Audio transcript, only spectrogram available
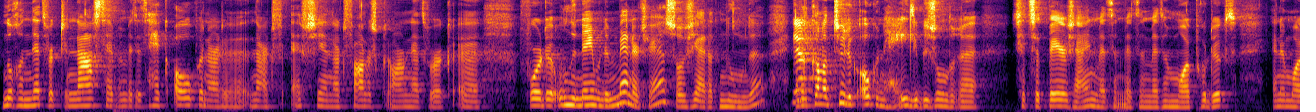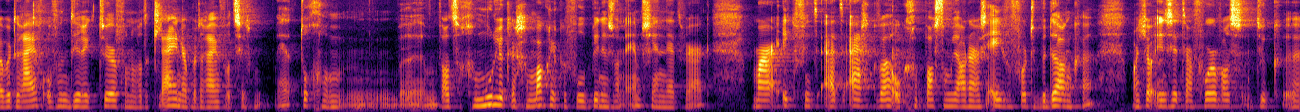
nog een netwerk ernaast hebben met het hek open naar, de, naar het FCN, naar het Founders Car Network. voor de ondernemende manager, hè, zoals jij dat noemde. En dat kan natuurlijk ook een hele bijzondere ZZP'er zijn met een, met, een, met een mooi product en een mooi bedrijf. Of een directeur van een wat kleiner bedrijf wat zich toch mm, eh, wat gemoedelijker, gemakkelijker voelt binnen zo'n MCN-netwerk. Maar ik vind het eigenlijk wel ook gepast om jou daar eens even voor te bedanken. Want jouw inzet daarvoor was natuurlijk eh,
